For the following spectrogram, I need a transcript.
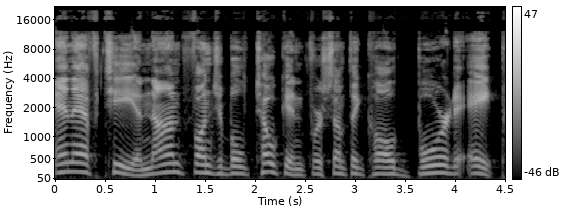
NFT, a non fungible token for something called Bored Ape.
